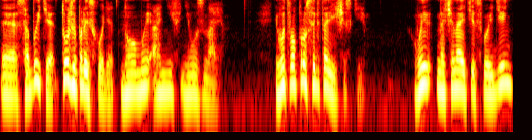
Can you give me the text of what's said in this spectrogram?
э, события тоже происходят, но мы о них не узнаем. И вот вопрос риторический. Вы начинаете свой день,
